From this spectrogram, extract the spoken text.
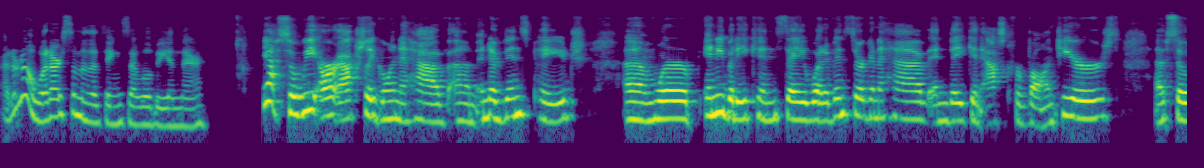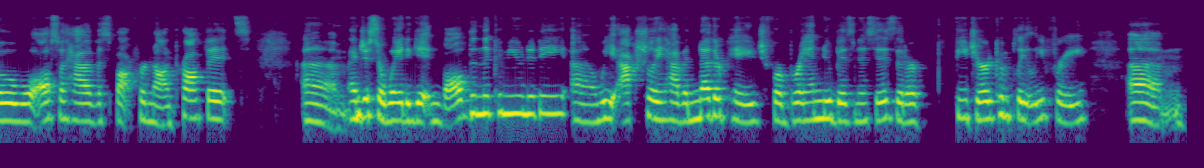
I don't know, what are some of the things that will be in there? Yeah, so we are actually going to have um, an events page um, where anybody can say what events they're going to have and they can ask for volunteers. Uh, so we'll also have a spot for nonprofits um, and just a way to get involved in the community. Uh, we actually have another page for brand new businesses that are featured completely free. Um,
